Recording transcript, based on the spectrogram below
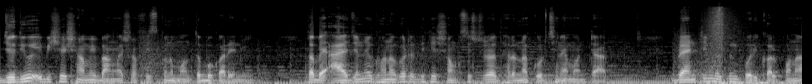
যদিও এ বিষয়ে স্বামী বাংলাদেশ অফিস কোনো মন্তব্য করেনি। তবে আয়োজনের ঘনঘটা দেখে সংশ্লিষ্টরা ধারণা করছেন এমনটা। ব্র্যান্ডটির নতুন পরিকল্পনা,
